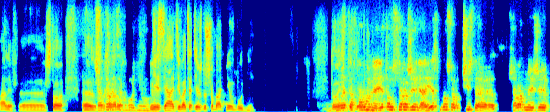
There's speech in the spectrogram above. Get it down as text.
алиф, э, что э, нельзя одевать одежду шаббатнюю в будни. То ну, есть, это второе, это устражение. А есть просто чисто шаббат мы же,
